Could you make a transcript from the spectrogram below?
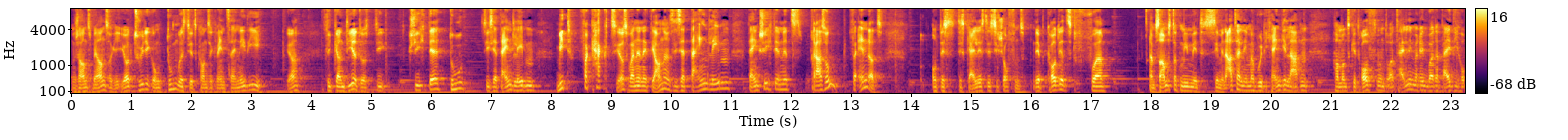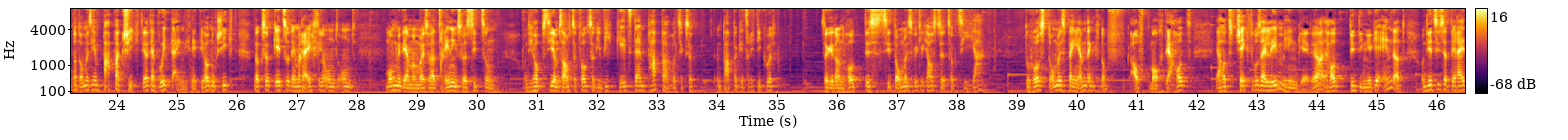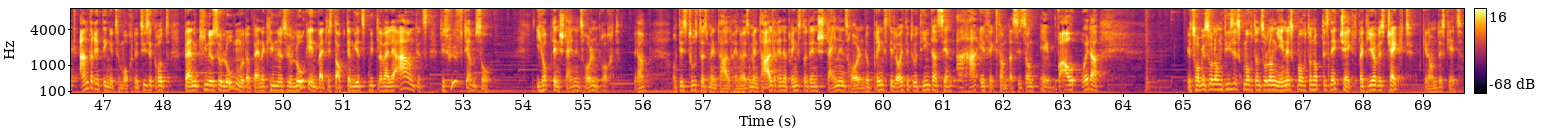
Dann schauen sie mir an, sage ich, ja, Entschuldigung, du musst jetzt konsequent sein, nicht ich. Ja, es liegt an dir, du hast die Geschichte, du, sie ist ja dein Leben mit verkackt. Ja, es waren ja nicht die anderen, es ist ja dein Leben, deine Geschichte und jetzt draus um, verändert. Und das, das Geile ist, dass sie schaffen es. Ich habe gerade jetzt vor, am Samstag mich mit Seminarteilnehmern wurde ich eingeladen, haben uns getroffen und eine Teilnehmerin war dabei, die hat mir damals ihren Papa geschickt. Ja, der wollte eigentlich nicht, die hat ihn geschickt und hat gesagt, geh zu dem Reichel und, und mach mit ihm mal so ein Training, so eine Sitzung. Und ich habe sie am Samstag gefragt, sage ich, wie geht's deinem Papa? Hat sie gesagt, dem Papa geht's richtig gut. Sage ich, dann hat das sie damals wirklich ausgezahlt. Sagt sie, ja, du hast damals bei ihm den Knopf aufgemacht. Er hat, er hat checkt, wo sein Leben hingeht. Ja? Er hat die Dinge geändert. Und jetzt ist er bereit, andere Dinge zu machen. Jetzt ist er gerade bei einem Kinesiologen oder bei einer Kinesiologin, weil das taugt ihm jetzt mittlerweile auch und jetzt, das hilft ihm so. Ich habe den Stein ins Rollen gebracht. Ja? Und das tust du als Mentaltrainer. Als Mentaltrainer bringst du den Stein ins Rollen. Du bringst die Leute dorthin, dass sie einen Aha-Effekt haben, dass sie sagen, hey, wow, Alter, jetzt habe ich so lange dieses gemacht und so lange jenes gemacht und habe das nicht checkt. Bei dir habe ich es checkt. Genau um das geht's.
